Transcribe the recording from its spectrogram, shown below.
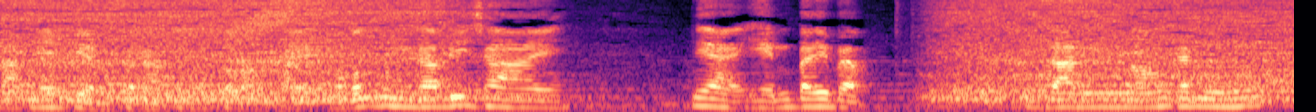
รักไม่เปลี่ยนสนับสนุนตลอดไปขอบพระคุณครับพี่ชาย เนี่ยเห็นไปแบบดันน้องคนนี้ข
